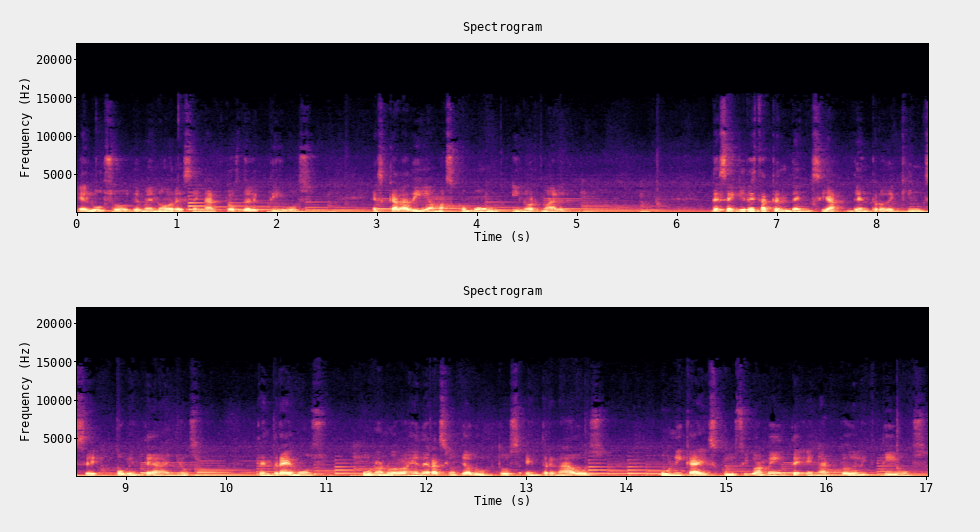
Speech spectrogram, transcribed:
el uso de menores en actos delictivos es cada día más común y normal. De seguir esta tendencia, dentro de 15 o 20 años, tendremos una nueva generación de adultos entrenados única y exclusivamente en actos delictivos,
